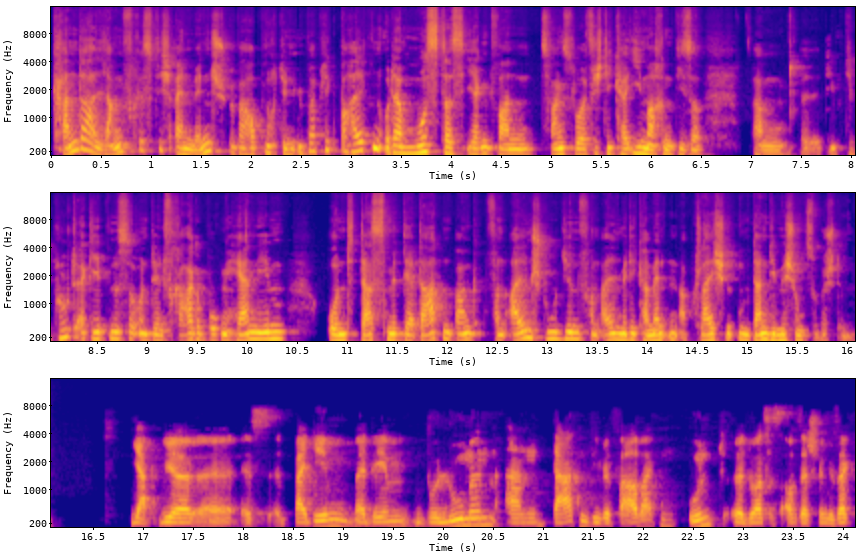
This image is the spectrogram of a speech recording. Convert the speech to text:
kann da langfristig ein Mensch überhaupt noch den Überblick behalten oder muss das irgendwann zwangsläufig die KI machen, diese ähm, die, die Blutergebnisse und den Fragebogen hernehmen und das mit der Datenbank von allen Studien, von allen Medikamenten abgleichen, um dann die Mischung zu bestimmen? Ja, wir äh, es bei dem bei dem Volumen an Daten, die wir verarbeiten und äh, du hast es auch sehr schön gesagt,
